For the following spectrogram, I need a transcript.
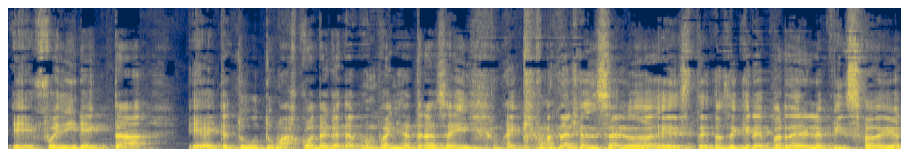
eh, fue directa. Eh, ahí está tu, tu, mascota que te acompaña atrás ahí. Hay que mandarle un saludo. Este, no se quiere perder el episodio.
